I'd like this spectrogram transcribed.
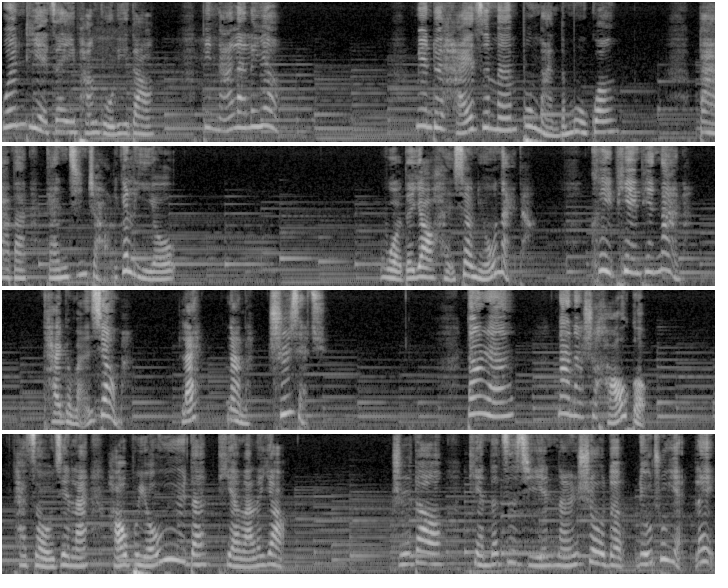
温迪也在一旁鼓励道，并拿来了药。面对孩子们不满的目光，爸爸赶紧找了个理由：“我的药很像牛奶的，可以骗一骗娜娜，开个玩笑嘛。来，娜娜吃下去。”当然，娜娜是好狗，她走进来，毫不犹豫地舔完了药，直到舔得自己难受的流出眼泪。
